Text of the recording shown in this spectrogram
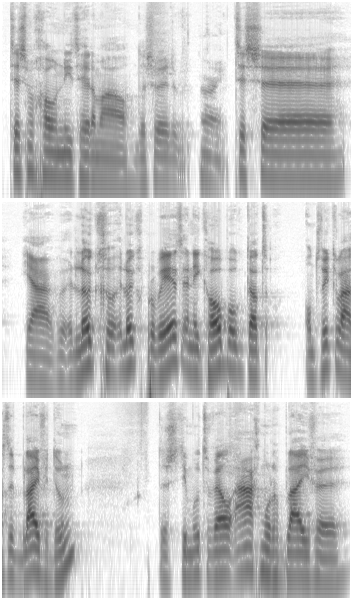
het is me gewoon niet helemaal. Dus we, Nee. het is eh, ja, leuk, ge- leuk geprobeerd. En ik hoop ook dat ontwikkelaars dit blijven doen. Dus die moeten wel aangemoedigd blijven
